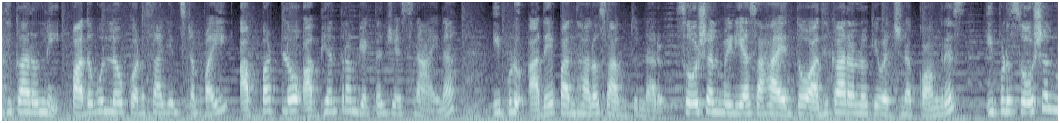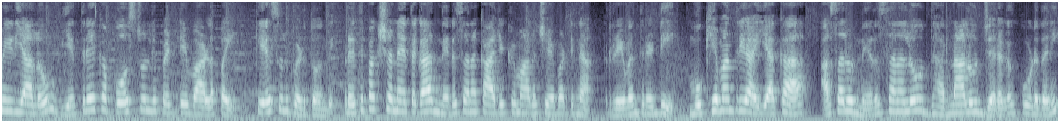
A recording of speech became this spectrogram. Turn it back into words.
అధికారుల్ని పదవుల్లో కొనసాగించడంపై అప్పట్లో అభ్యంతరం వ్యక్తం చేసిన ఆయన ఇప్పుడు అదే పంథాలో సాగుతున్నారు. సోషల్ మీడియా సహాయంతో అధికారంలోకి వచ్చిన కాంగ్రెస్ ఇప్పుడు సోషల్ మీడియాలో వ్యతిరేక పోస్టుల్ని పెట్టే వాళ్ళపై కేసులు పెడుతోంది. ప్రతిపక్ష నేతగా నిరసన కార్యక్రమాలు చేపట్టిన రేవంత్ రెడ్డి ముఖ్యమంత్రి అయ్యాక అసలు నిరసనలు ధర్నాలు జరగకూడదని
